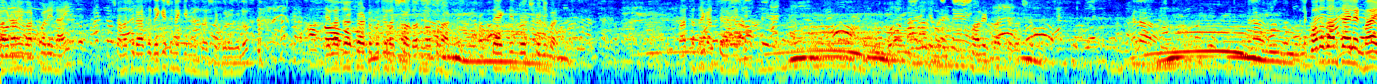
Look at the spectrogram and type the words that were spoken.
ধরনামি বাটপাড়ি নাই। সরাসরি আসে দেখে শুনে কিনবেন দর্শক গরুগুলো। জেলা জয়ফ্রাট উপজেলা সদর নতুন হাট সপ্তাহে একদিন রোজ শনিবার। বাচ্চা দেখাচ্ছে সলিড বাচ্চা দর্শক। তাহলে কত দাম চাইলেন ভাই?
